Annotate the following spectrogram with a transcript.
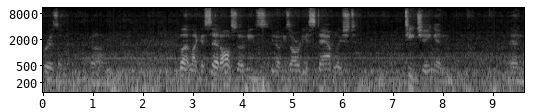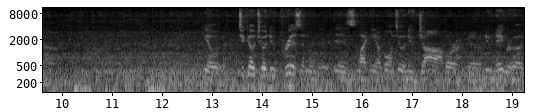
prison. Um, but like I said, also he's you know he's already established teaching and and uh, you know to go to a new prison is like you know going to a new job or you know a new neighborhood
